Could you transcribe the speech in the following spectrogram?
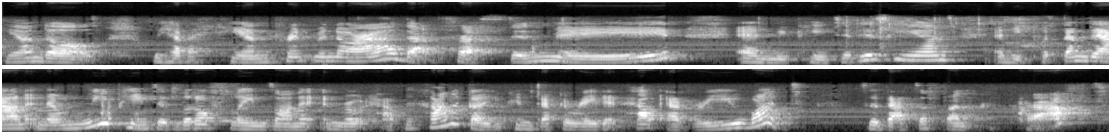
candles. We have a handprint menorah that Preston made, and we painted his hands, and he put them down, and then we painted little flames on it and wrote Happy Hanukkah. You can decorate it however you want. So that's a fun craft.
